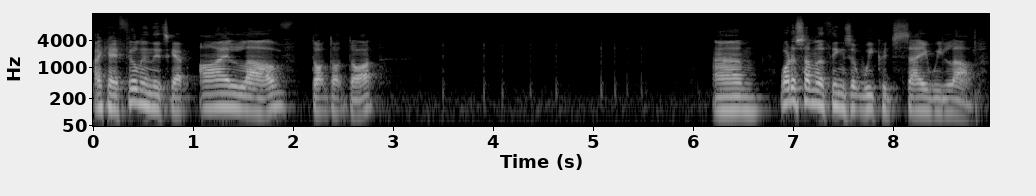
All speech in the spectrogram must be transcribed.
okay, fill in this gap. I love dot dot dot. Um, what are some of the things that we could say we love?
